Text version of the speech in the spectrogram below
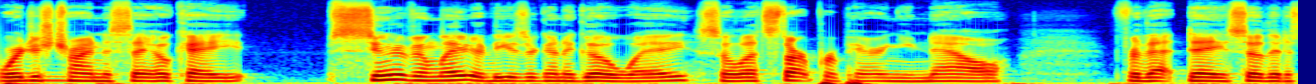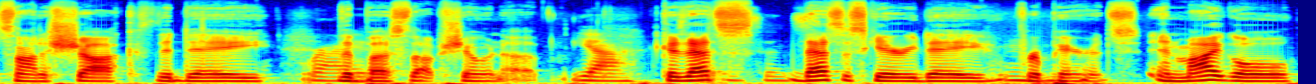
We're just trying to say, okay, sooner than later, these are going to go away. So let's start preparing you now for that day so that it's not a shock the day right. the bus stops showing up. Yeah. Because that's that that's a scary day mm-hmm. for parents. And my goal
